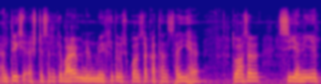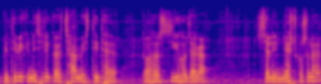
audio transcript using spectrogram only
अंतरिक्ष स्टेशन के बारे में निम्नलिखित में कौन सा कथन सही है? तो आंसर सी यानी ये पृथ्वी की निचली कक्षा में स्थित है। तो आंसर सी हो जाएगा। चलिए नेक्स्ट क्वेश्चन है।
